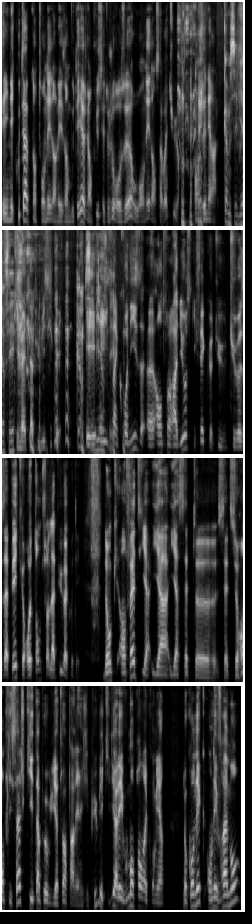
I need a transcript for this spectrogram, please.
inécoutable quand on est dans les embouteillages. Et en plus, c'est toujours aux heures où on est dans sa voiture, en général. Comme c'est bien fait. Qui mettent la publicité. Comme et, bien ils synchronisent euh, entre radios, ce qui fait que tu, tu, veux zapper, tu retombes sur de la pub à côté. Donc en fait, il y a, y a, y a cette, euh, cette, ce remplissage qui est un peu obligatoire par les régies pub et qui dit allez, vous m'en prendrez combien? Donc on est, on est vraiment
